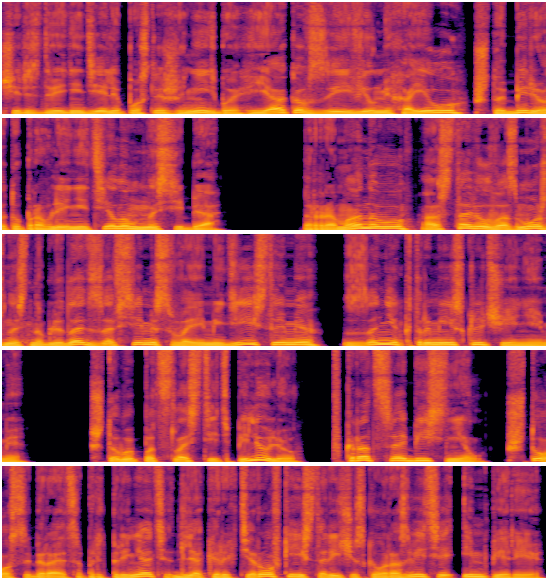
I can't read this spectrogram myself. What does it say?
Через две недели после женитьбы Яков заявил Михаилу, что берет управление телом на себя. Романову оставил возможность наблюдать за всеми своими действиями, за некоторыми исключениями. Чтобы подсластить пилюлю, вкратце объяснил, что собирается предпринять для корректировки исторического развития империи.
